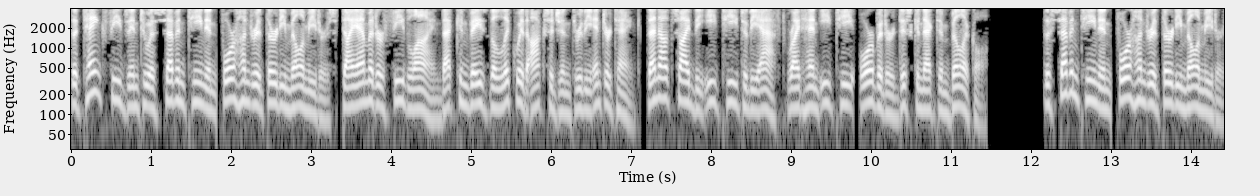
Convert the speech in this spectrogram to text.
The tank feeds into a 17 in 430 mm diameter feed line that conveys the liquid oxygen through the intertank, then outside the ET to the aft right-hand ET, orbiter disconnect umbilical. The 17 in 430 mm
